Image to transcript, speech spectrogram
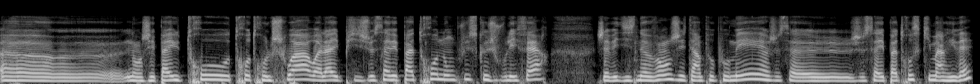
Euh, non, j'ai pas eu trop, trop, trop le choix. Voilà. Et puis, je savais pas trop non plus ce que je voulais faire. J'avais 19 ans, j'étais un peu paumée. Je, savais, je savais pas trop ce qui m'arrivait.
